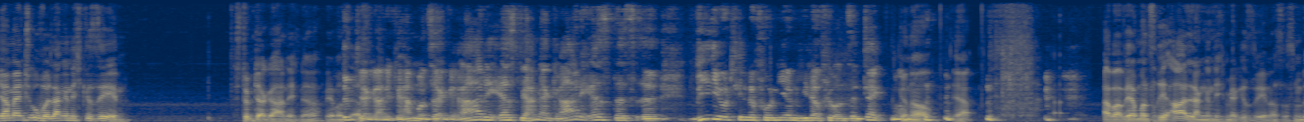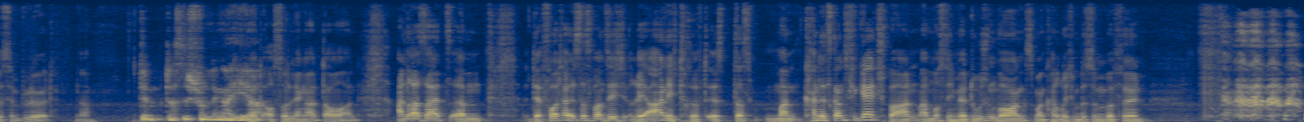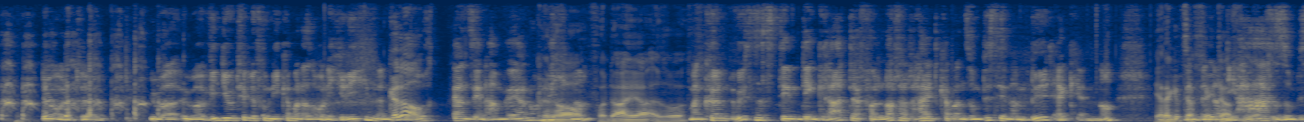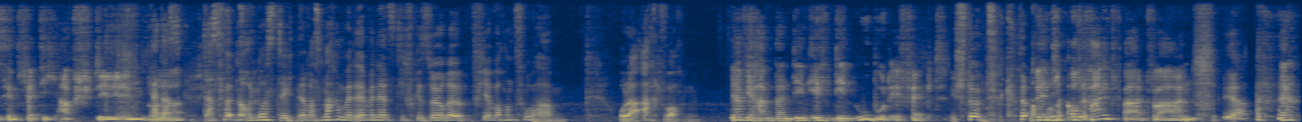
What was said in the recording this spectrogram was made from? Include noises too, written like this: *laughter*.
Ja, Mensch, Uwe, lange nicht gesehen. Stimmt ja gar nicht, ne? Stimmt ja gar nicht. Wir haben uns ja gerade erst, wir haben ja gerade erst das äh, Videotelefonieren wieder für uns entdeckt. Ne? Genau, *laughs* ja. Aber wir haben uns real lange nicht mehr gesehen. Das ist ein bisschen blöd. Ne? Stimmt, das ist schon länger her. Wird auch so länger dauern. Andererseits, ähm, der Vorteil ist, dass man sich real nicht trifft, ist, dass man kann jetzt ganz viel Geld sparen. Man muss nicht mehr duschen morgens, man kann ruhig ein bisschen müffeln. Ja, und äh, über, über Videotelefonie kann man das auch nicht riechen, denn genau. Fernsehen haben wir ja noch genau, nicht. Genau, ne? von daher, also. Man kann höchstens den, den Grad der Verlottertheit kann man so ein bisschen am Bild erkennen, ne? Ja, da gibt es ja Filter. Wenn die Haare so ein bisschen fettig abstehen. Ja, das, das wird noch lustig, ne? Was machen wir denn, wenn jetzt die Friseure vier Wochen zu haben? Oder acht Wochen? Ja, wir haben dann den, den U-Boot-Effekt. Stimmt, *laughs* genau. Wenn die auf Feindfahrt waren, ja. dann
